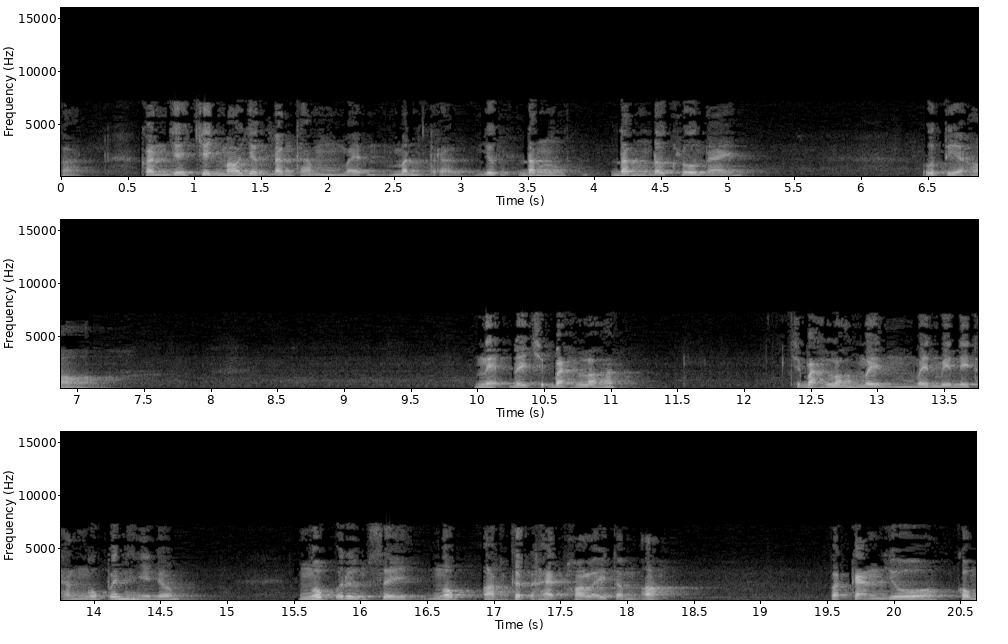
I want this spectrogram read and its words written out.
គាត់និយាយចេញមកយើងដឹងថាមិនមែនមិនត្រូវយើងដឹងដឹងដោយខ្លួនឯងឧទាហរណ៍អ្នកដែលច្បាស់លាស់ ច្បាស់លាស់មិនមែនមានន័យថាងប់ទេណាញោមងប់រឿងផ្សេងងប់អត់គិតហេតុផលអីទាំងអស់ប្រកាន់យកកុំ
